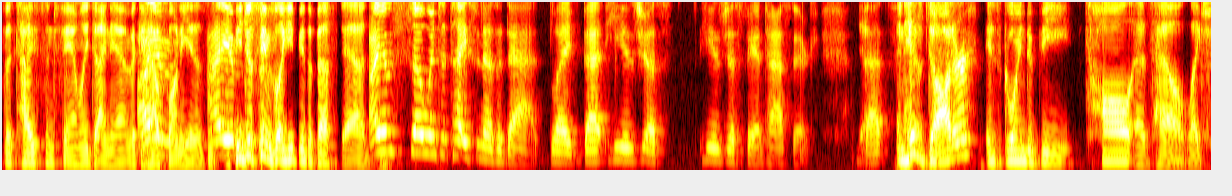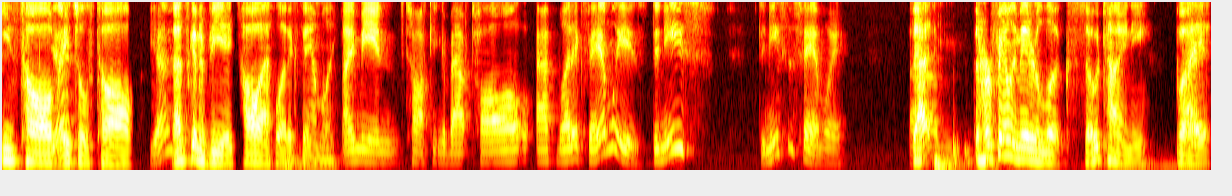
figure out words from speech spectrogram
the Tyson family dynamic and I how funny he is. and I stuff. am He just so- seems like he'd be the best dad. I am so into Tyson as a dad. Like that, he is just he is just fantastic. Yeah. That's and his daughter is going to be tall as hell. Like he's tall, Yeah. Rachel's tall. yeah. That's going to be a tall, athletic family. I mean, talking about tall athletic families, Denise, Denise's family. That Um, her family made her look so tiny but I-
